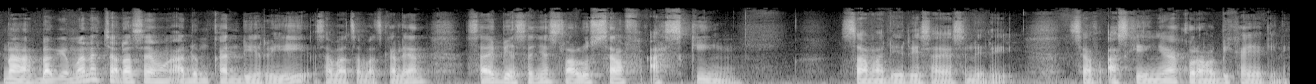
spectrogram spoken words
Nah, bagaimana cara saya mengademkan diri, sahabat-sahabat sekalian? Saya biasanya selalu self asking sama diri saya sendiri. Self askingnya kurang lebih kayak gini.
